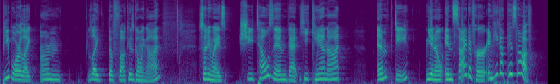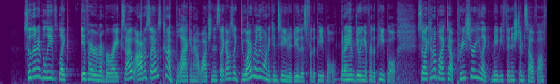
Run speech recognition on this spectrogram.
people are like, um, like the fuck is going on? So, anyways, she tells him that he cannot empty you know, inside of her, and he got pissed off. So then I believe, like, if I remember right, because I honestly I was kind of blacking out watching this. Like I was like, do I really want to continue to do this for the people? But I am doing it for the people. So I kind of blacked out. Pretty sure he like maybe finished himself off.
